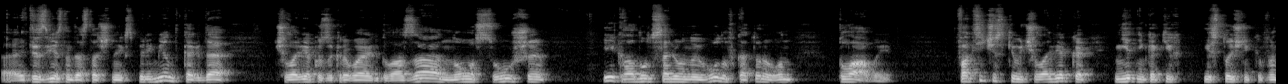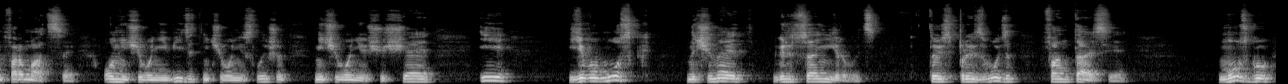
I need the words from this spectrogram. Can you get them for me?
Это известный достаточно эксперимент, когда человеку закрывают глаза, нос, уши и кладут соленую воду, в которой он плавает. Фактически у человека нет никаких источников информации. Он ничего не видит, ничего не слышит, ничего не ощущает. И его мозг начинает галлюционировать, то есть производит фантазии. Мозгу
